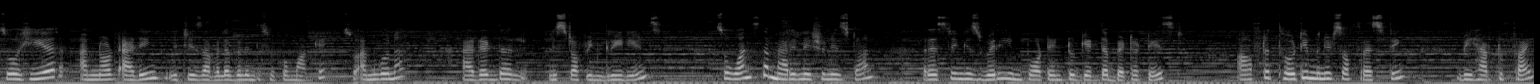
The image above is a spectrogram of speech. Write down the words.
So here i'm not adding which is available in the supermarket. So i'm gonna added the list of ingredients. So once the marination is done resting is very important to get the better taste. After 30 minutes of resting we have to fry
